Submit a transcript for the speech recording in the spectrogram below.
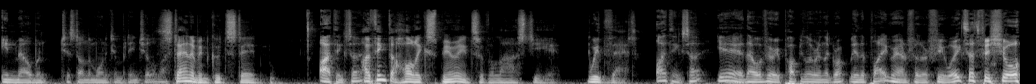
in Melbourne, just on the Mornington Peninsula. Stand up in good stead. I think so. I think the whole experience of the last year with that. I think so. Yeah, they were very popular in the in the playground for a few weeks. That's for sure.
